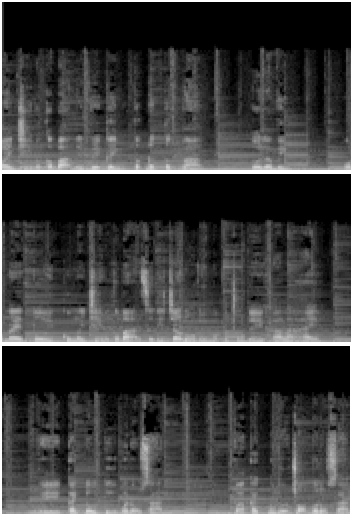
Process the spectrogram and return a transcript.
anh chị và các bạn đến với kênh Tấc Đất Tấc Vàng. Tôi là Vinh. Hôm nay tôi cùng anh chị và các bạn sẽ đi trao đổi về một cái chủ đề khá là hay về cách đầu tư bất động sản và cách lựa chọn bất động sản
